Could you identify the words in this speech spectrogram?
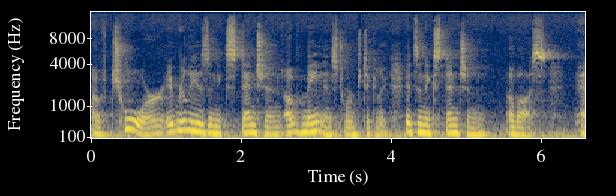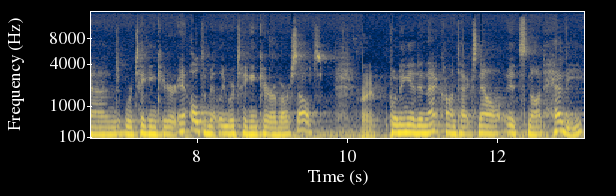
of chore, it really is an extension of maintenance chore, particularly. It's an extension of us, and we're taking care. And ultimately, we're taking care of ourselves. Right. Putting it in that context, now it's not heavy.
